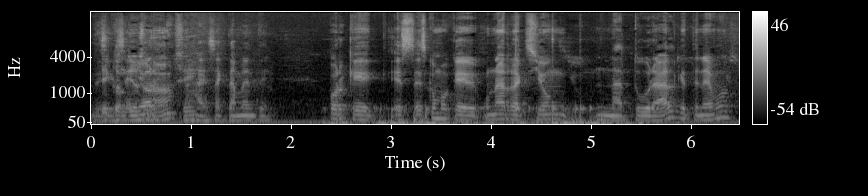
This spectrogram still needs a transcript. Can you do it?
decir, con Dios, Señor, ¿no? Sí. Ajá, exactamente. Porque es, es como que una reacción natural que tenemos.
